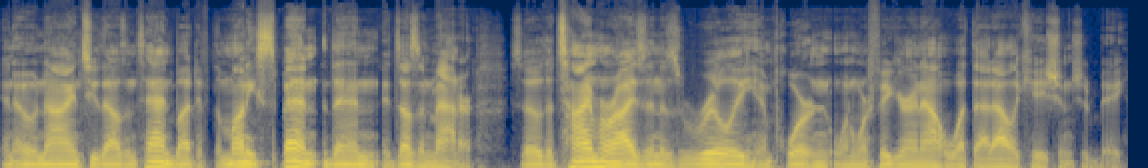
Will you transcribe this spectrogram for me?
in 09, 2010, but if the money's spent, then it doesn't matter. So the time horizon is really important when we're figuring out what that allocation should be.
